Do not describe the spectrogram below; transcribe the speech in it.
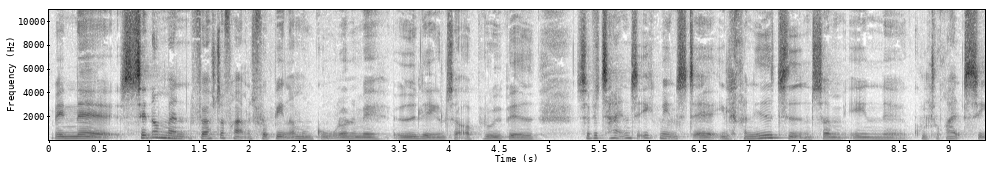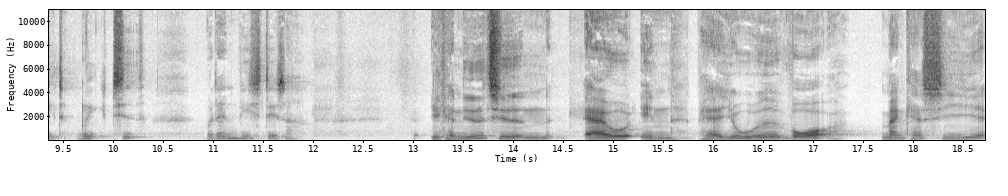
Men øh, selvom man først og fremmest forbinder mongolerne med ødelæggelser og blodbade, så betegnes ikke mindst øh, Ilkhanidetiden som en øh, kulturelt set rig tid. Hvordan viste det sig? I kanidetiden er jo en periode, hvor man kan sige,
